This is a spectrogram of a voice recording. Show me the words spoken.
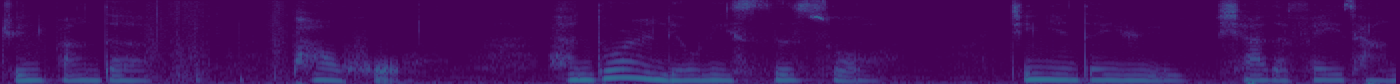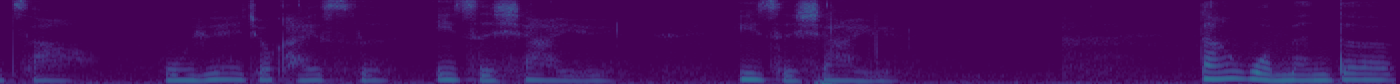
军方的炮火，很多人流离失所。今年的雨下得非常早，五月就开始一直下雨，一直下雨。当我们的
